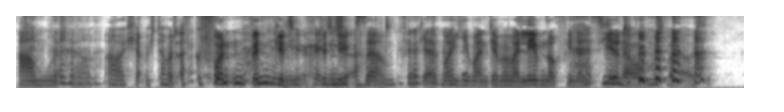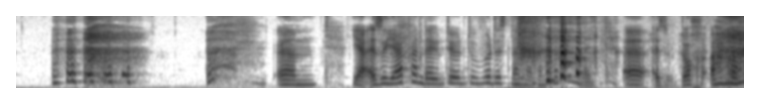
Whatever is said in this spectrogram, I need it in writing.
Armut, ja. Aber ich habe mich damit abgefunden, bin genügsam, finde ja immer jemanden, der mir mein Leben noch finanziert. Genau, muss man aus. ähm, ja, also Japan, du, du würdest nachher dann Nein. Äh, also doch, aber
